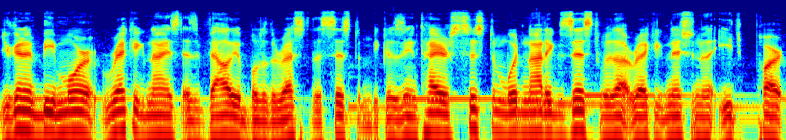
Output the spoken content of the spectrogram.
you're going to be more recognized as valuable to the rest of the system because the entire system would not exist without recognition that each part,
